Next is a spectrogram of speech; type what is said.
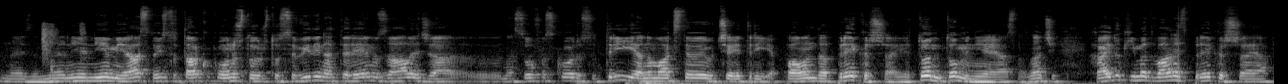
Ne znam, ne, nije, nije mi jasno. Isto tako ono što, što se vidi na terenu zaleđa e, na Sofascoru su 3, a na Max TV-u 4. Pa onda prekršaje, to, to mi nije jasno. Znači, Hajduk ima 12 prekršaja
